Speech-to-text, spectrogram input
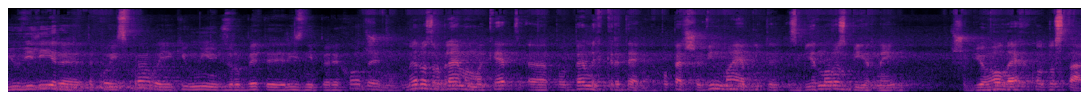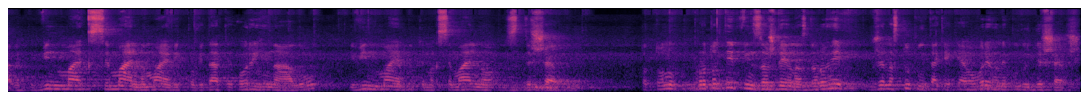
ювеліри такої справи, які вміють зробити різні переходи. Ми розробляємо макет е, по певних критеріях. По-перше, він має бути збірно-розбірний, щоб його легко доставити. Він максимально має відповідати оригіналу, і він має бути максимально здешевлений. Тобто, ну, прототип він завжди у нас дорогий, вже наступні, так як я говорив, вони будуть дешевші.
